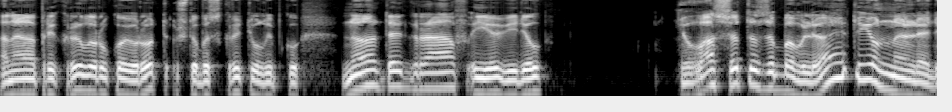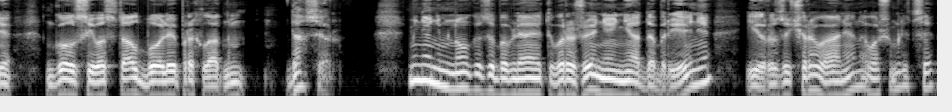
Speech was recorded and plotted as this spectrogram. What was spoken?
Она прикрыла рукой рот, чтобы скрыть улыбку. Но де граф ее видел. «И вас это забавляет, юная леди?» Голос его стал более прохладным. «Да, сэр. Меня немного забавляет выражение неодобрения и разочарования на вашем лице.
